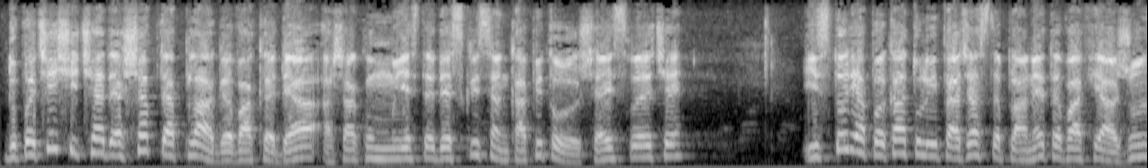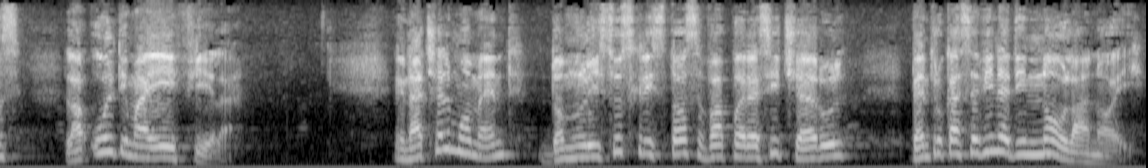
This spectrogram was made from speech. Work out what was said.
După ce și cea de-a șaptea plagă va cădea, așa cum este descrisă în capitolul 16, istoria păcatului pe această planetă va fi ajuns la ultima ei filă. În acel moment, Domnul Isus Hristos va părăsi cerul pentru ca să vină din nou la noi.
